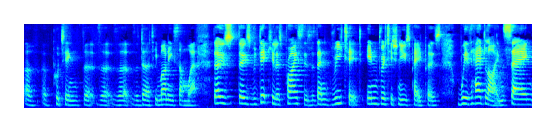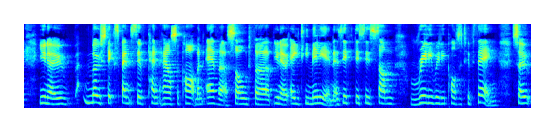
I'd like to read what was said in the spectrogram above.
of, of putting the, the, the, the dirty money somewhere. Those, those ridiculous prices are then greeted in British newspapers with headlines saying, you know, most expensive penthouse apartment ever sold for, you know, 80 million, as if this is some really, really positive thing. So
